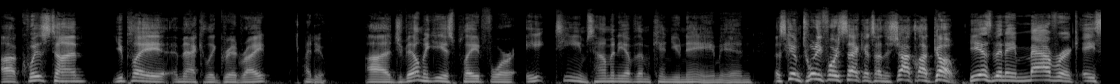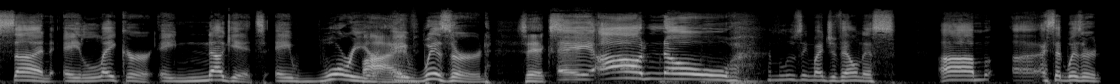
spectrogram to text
uh, quiz time. You play Immaculate Grid, right? I do. Uh, JaVale McGee has played for eight teams. How many of them can you name? In let's give him 24 seconds on the shot clock. Go. He has been a Maverick, a Sun, a Laker, a Nugget, a Warrior, Five. a Wizard, Six. a oh no, I'm losing my Javelness. Um, uh, I said Wizard.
